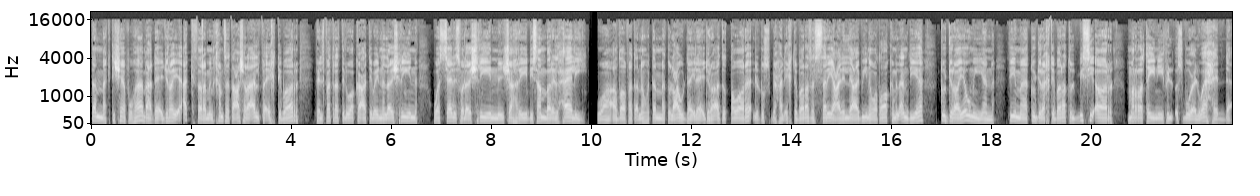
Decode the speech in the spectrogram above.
تم اكتشافها بعد إجراء أكثر من 15 ألف اختبار في الفترة الواقعة بين العشرين والسادس والعشرين من شهر ديسمبر الحالي. وأضافت أنه تمت العودة إلى إجراءات الطوارئ لتصبح الاختبارات السريعة للاعبين وطواقم الأندية تجرى يوميا فيما تجرى اختبارات ال PCR مرتين في الأسبوع الواحد.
